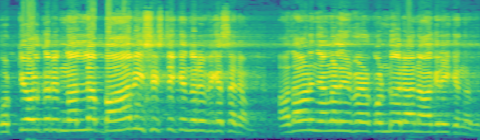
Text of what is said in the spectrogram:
കുട്ടികൾക്കൊരു നല്ല ഭാവി സൃഷ്ടിക്കുന്ന ഒരു വികസനം. അതാണ് ഞങ്ങൾ ഇവിടെ കൊണ്ടുവരാൻ ആഗ്രഹിക്കുന്നത്.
